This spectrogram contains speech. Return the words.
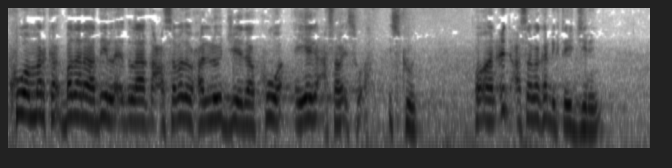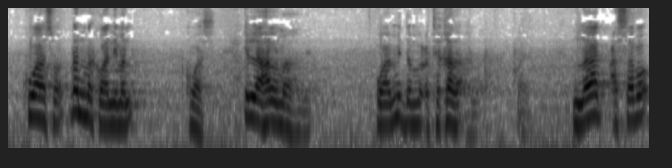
kuwa marka badanaa haddii la idlaaqa casabada waxaa loo jeedaa kuwa iyaga casaba isu ah iskood oo aan cid casaba ka dhigtay jirin. Kuwaasoo dhan marka waa niman kuwaas ilaa hal maahane waa midda muctiqada ah. Naag casabo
